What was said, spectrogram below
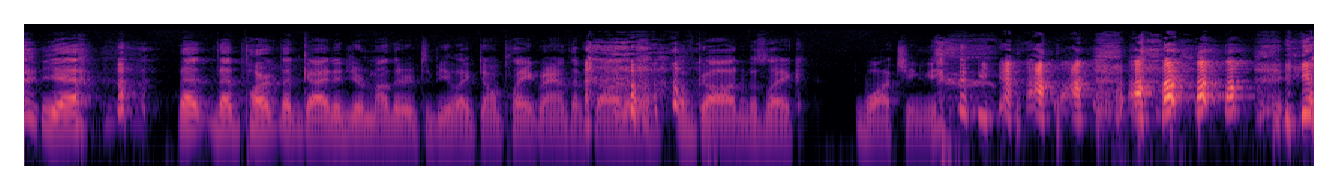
yeah. That that part that guided your mother to be like, "Don't play Grand Theft Auto of God" was like watching you. yeah,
